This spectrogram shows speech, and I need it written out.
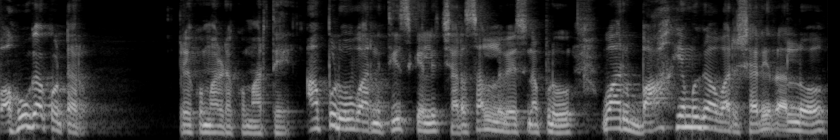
బహుగా కొట్టారు. ప్రియకుమారుడ కుమార్తె అప్పుడు వారిని తీసుకెళ్ళి చెరసాలలో వేసినప్పుడు వారు బాహ్యముగా వారి శరీరాల్లో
